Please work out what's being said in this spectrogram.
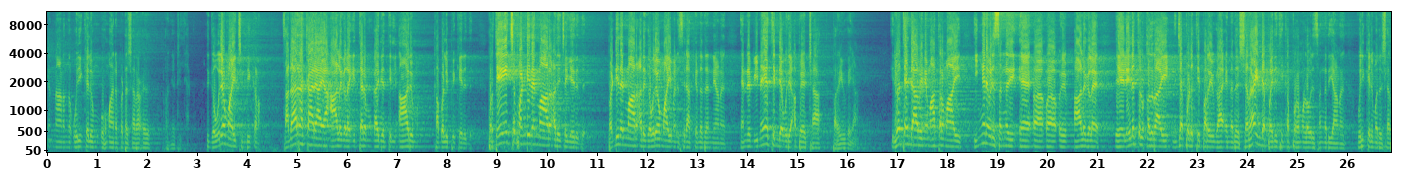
എന്നാണെന്ന് ഒരിക്കലും ബഹുമാനപ്പെട്ട ശര പറഞ്ഞിട്ടില്ല. ഇത് ഗൗരവമായി ചിന്തിക്കണം. സാധാരണക്കാരായ ആളുകളെ ഇത്തരം കാര്യത്തിൽ ആരും കബളിപ്പിക്കരുത്. പ്രത്യേകിച്ച് പണ്ഡിതന്മാർ അത് ചെയ്യരുത്. പണ്ഡിതന്മാർ അത് ഗൗരവമായി മനസ്സിലാക്കേണ്ടത് തന്നെയാണ്. എന്റെ വിനയത്തിന്റെ ഒരു അപേക്ഷ പറയുകയാണ്. ഇരുപത്തഞ്ചാവിന് മാത്രമായി ഇങ്ങനെ ഒരു സംഗതി ആളുകളെ ലൈലത്തുൽ കതിറായി നിജപ്പെടുത്തി പറയുക എന്നത് ഷെറായിന്റെ പരിധിക്കപ്പുറമുള്ള ഒരു സംഗതിയാണ്. ഒരിക്കലും അത് ഷെറ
